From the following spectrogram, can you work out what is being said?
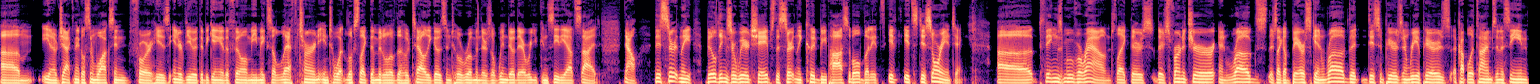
Um, you know, Jack Nicholson walks in for his interview at the beginning of the film. He makes a left turn into what looks like the middle of the hotel. He goes into a room and there's a window there where you can see the outside. Now, this certainly buildings are weird shapes. This certainly could be possible, but it's it, it's disorienting. Uh, things move around. Like there's there's furniture and rugs. There's like a bearskin rug that disappears and reappears a couple of times in a scene.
